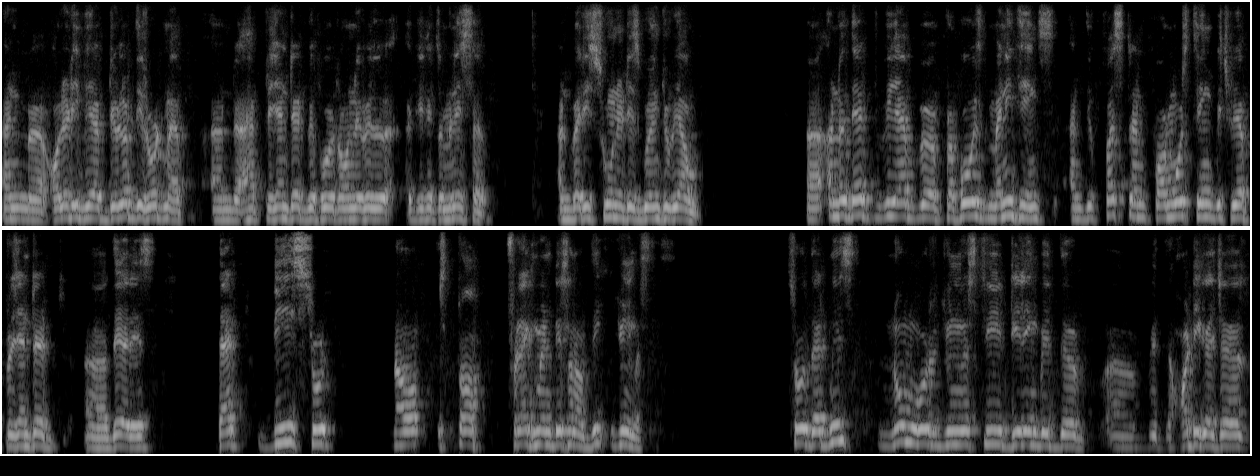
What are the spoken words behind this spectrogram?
and already we have developed the roadmap, and I have presented before Honorable Agriculture Minister, and very soon it is going to be out. Uh, under that, we have uh, proposed many things, and the first and foremost thing which we have presented uh, there is that we should now stop fragmentation of the universities. So that means no more university dealing with the uh, with the horticulture,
